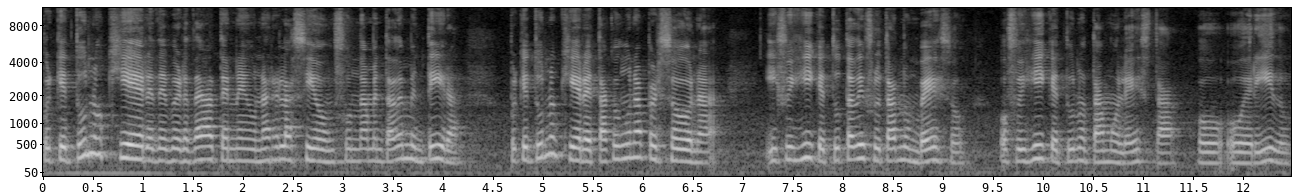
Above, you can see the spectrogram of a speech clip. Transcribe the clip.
porque tú no quieres de verdad tener una relación fundamentada en mentira, porque tú no quieres estar con una persona y fingir que tú estás disfrutando un beso, o fingir que tú no estás molesta o, o herido.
